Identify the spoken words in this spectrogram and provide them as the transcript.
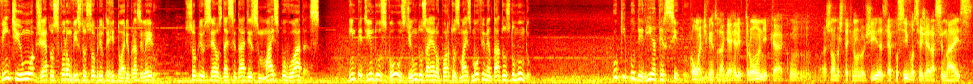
21 objetos foram vistos sobre o território brasileiro, sobre os céus das cidades mais povoadas, impedindo os voos de um dos aeroportos mais movimentados do mundo. O que poderia ter sido? Com o advento da guerra eletrônica, com as novas tecnologias, é possível você gerar sinais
